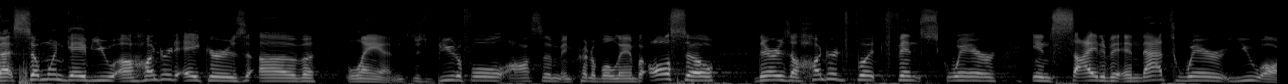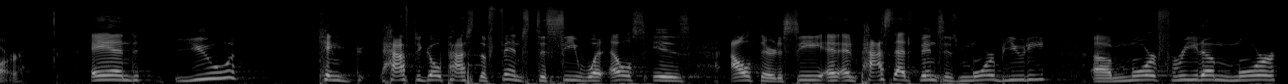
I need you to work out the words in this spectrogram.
that someone gave you a hundred acres of land, just beautiful, awesome, incredible land, but also there is a hundred foot fence square inside of it, and that's where you are. And you can have to go past the fence to see what else is out there to see and, and past that fence is more beauty uh, more freedom, more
